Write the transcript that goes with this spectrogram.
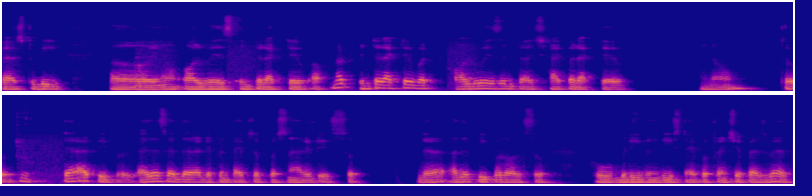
has to be uh, you know always interactive uh, not interactive but always in touch hyperactive you know. So there are people. As i said there are different types of personalities. So there are other people also who believe in these type of friendship as well.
